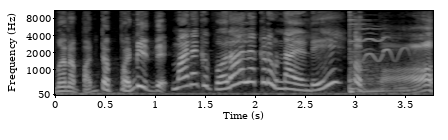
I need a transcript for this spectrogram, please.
మన పంట పండిద్దే. మనకు పొలాలు ఎక్కడ ఉన్నాయండి? అబ్బా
